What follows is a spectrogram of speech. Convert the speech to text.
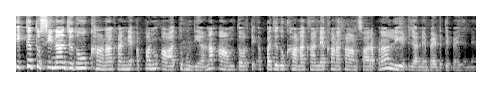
ਇੱਕ ਤੁਸੀਂ ਨਾ ਜਦੋਂ ਖਾਣਾ ਖਾਂਦੇ ਆਪਾਂ ਨੂੰ ਆਦਤ ਹੁੰਦੀ ਆ ਨਾ ਆਮ ਤੌਰ ਤੇ ਆਪਾਂ ਜਦੋਂ ਖਾਣਾ ਖਾਂਦੇ ਆ, ਖਾਣਾ ਖਾਣ ਸਾਰ ਆਪਣਾ ਲੇਟ ਜਾਂਦੇ ਆ ਬੈੱਡ ਤੇ ਪੈ ਜਾਂਦੇ ਆ,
